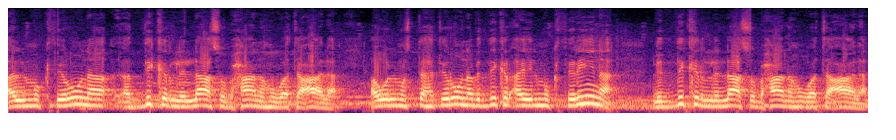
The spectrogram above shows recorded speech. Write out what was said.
المكثرون الذكر لله سبحانه وتعالى أو المستهترون بالذكر أي المكثرين للذكر لله سبحانه وتعالى.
